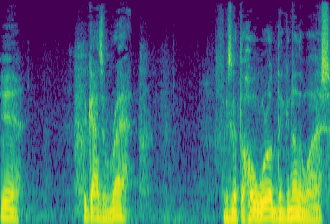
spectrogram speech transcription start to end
Yeah. The guy's a rat. But he's got the whole world thinking otherwise.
